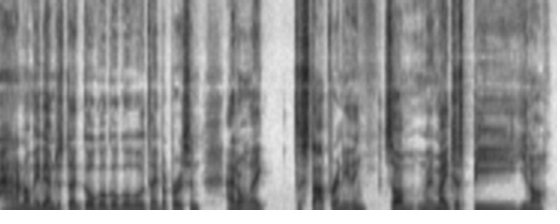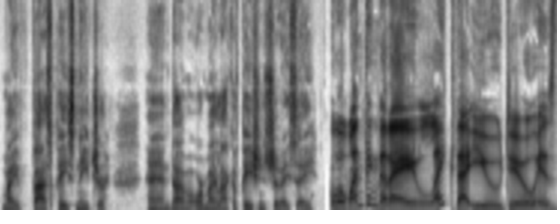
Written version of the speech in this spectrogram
I don't know, maybe I'm just a go, go, go, go, go type of person. I don't like to stop for anything. So it might just be, you know, my fast paced nature and, um, or my lack of patience, should I say. Well, one thing that I like that you do is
